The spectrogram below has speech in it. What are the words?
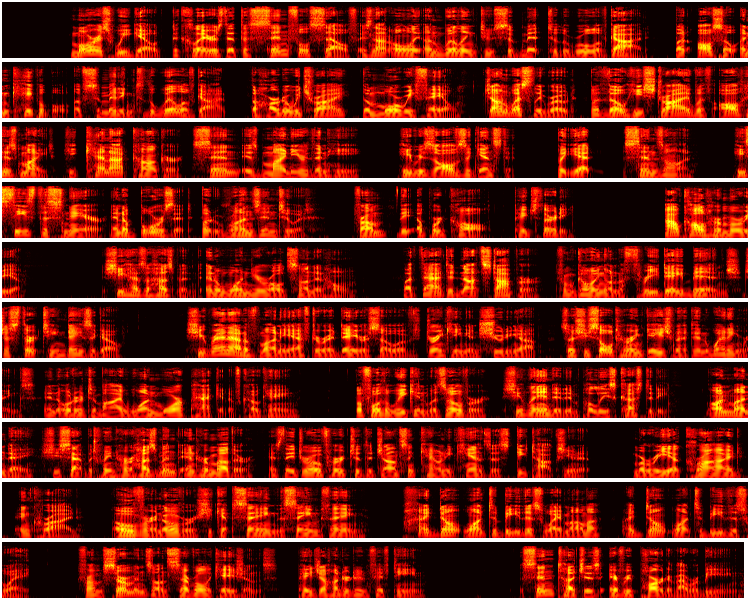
Morris Weigelt declares that the sinful self is not only unwilling to submit to the rule of God, but also incapable of submitting to the will of God. The harder we try, the more we fail. John Wesley wrote, But though he strive with all his might, he cannot conquer. Sin is mightier than he. He resolves against it, but yet sins on. He sees the snare and abhors it, but runs into it. From The Upward Call, page 30. I'll call her Maria. She has a husband and a one year old son at home. But that did not stop her from going on a three day binge just 13 days ago. She ran out of money after a day or so of drinking and shooting up, so she sold her engagement and wedding rings in order to buy one more packet of cocaine. Before the weekend was over, she landed in police custody. On Monday, she sat between her husband and her mother as they drove her to the Johnson County, Kansas detox unit. Maria cried and cried. Over and over, she kept saying the same thing I don't want to be this way, Mama. I don't want to be this way. From Sermons on Several Occasions, page 115. Sin touches every part of our being.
